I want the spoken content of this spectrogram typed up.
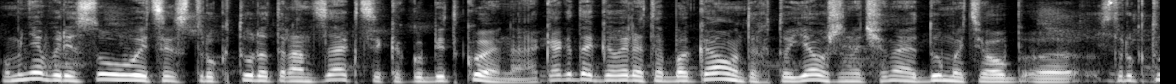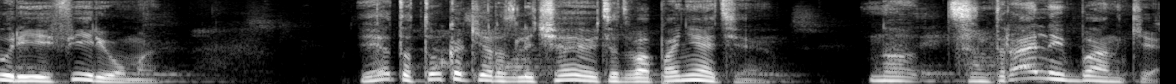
у меня вырисовывается структура транзакций, как у биткоина. А когда говорят об аккаунтах, то я уже начинаю думать об э, структуре эфириума. И это то, как я различаю эти два понятия. Но центральные банки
